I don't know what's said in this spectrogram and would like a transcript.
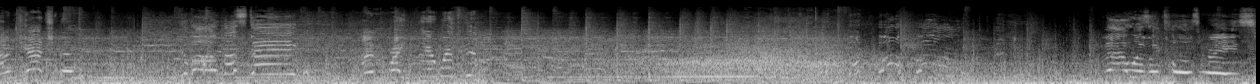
I'm catching him. Come on, Mustang! I'm right there with him. Was a close race.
